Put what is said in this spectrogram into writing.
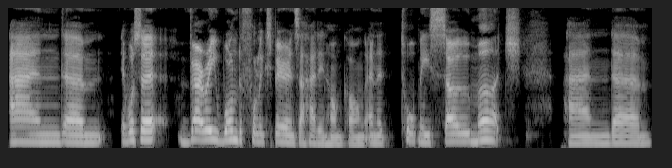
And um, it was a very wonderful experience I had in Hong Kong, and it taught me so much. And um,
